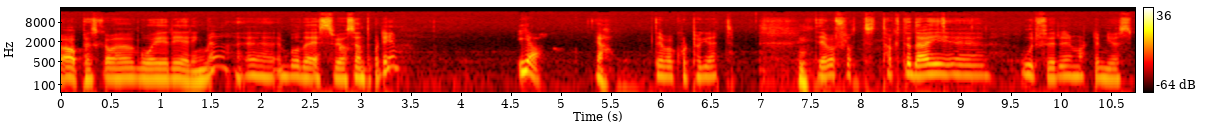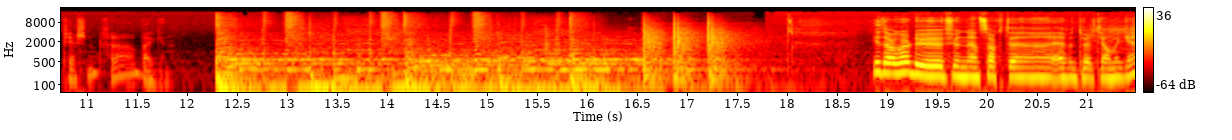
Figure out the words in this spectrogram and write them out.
Ap skal gå i regjering med? Eh, både SV og Senterpartiet? Ja. Ja, Det var kort og greit. Det var flott. Takk til deg, eh, ordfører Marte Mjøs Persen fra Bergen. I dag har du funnet en sak til eventuelt, Jannicke?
